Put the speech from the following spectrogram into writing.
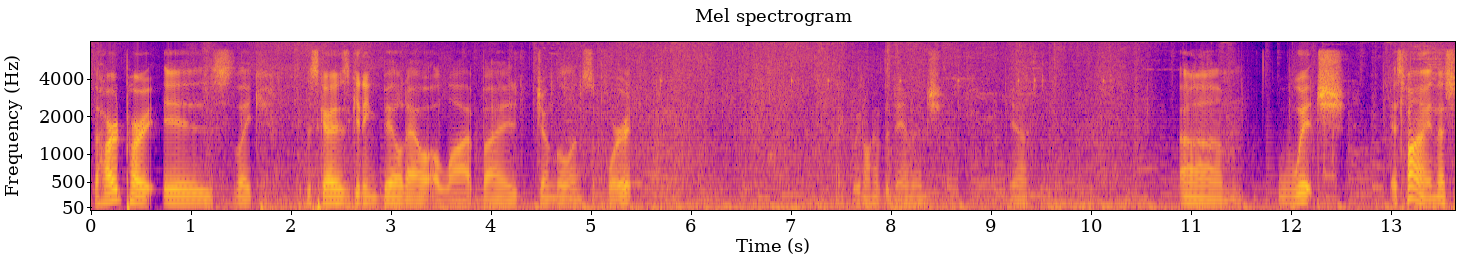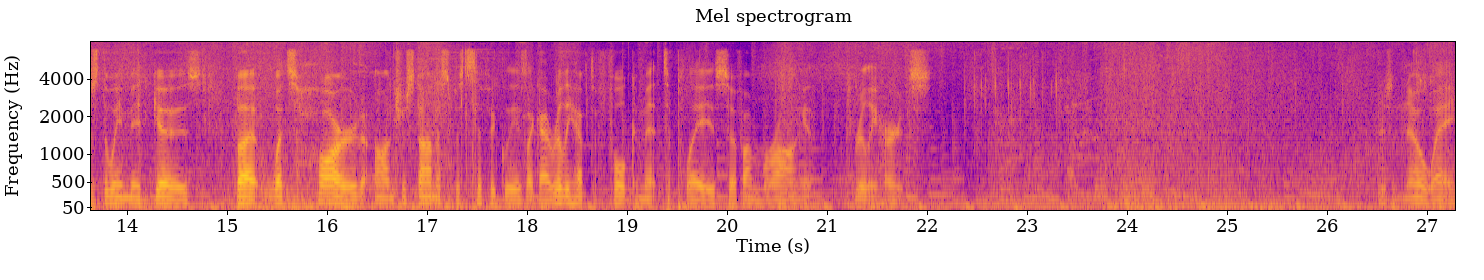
The hard part is, like, this guy is getting bailed out a lot by jungle and support. Like, we don't have the damage. Yeah. Um, which is fine. That's just the way mid goes. But what's hard on Tristana specifically is like I really have to full commit to plays. So if I'm wrong, it really hurts. There's no way.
